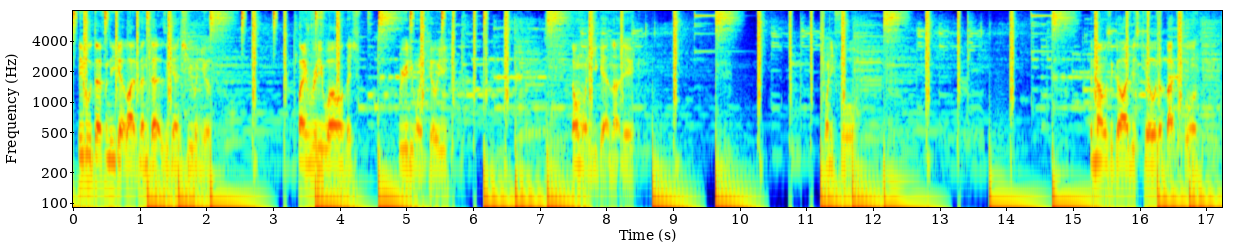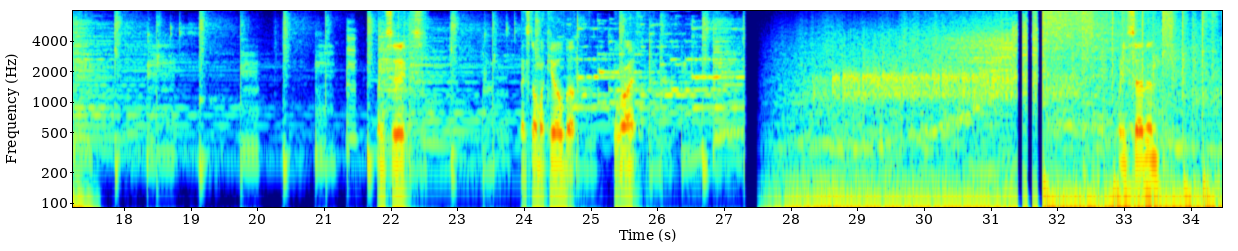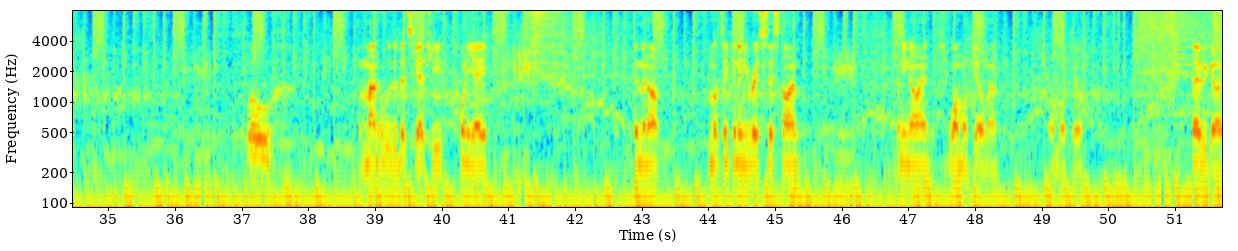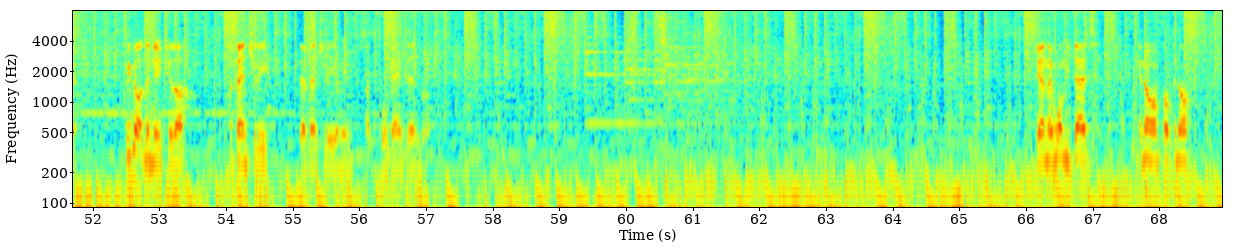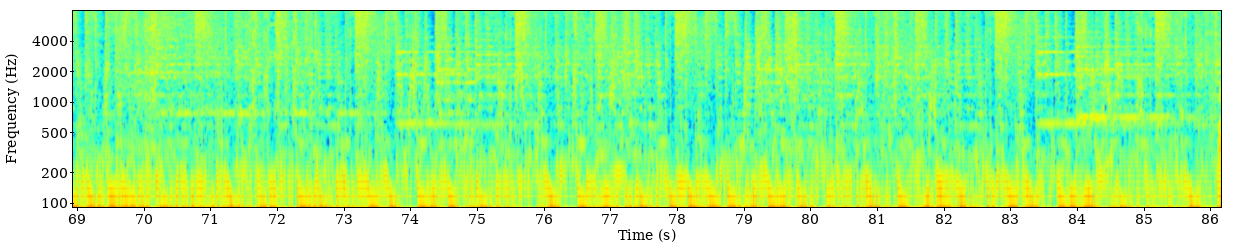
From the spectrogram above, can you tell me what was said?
People definitely get like vendettas against you when you're playing really well. They just really want to kill you. Don't want you getting that nuke. 24. And that was the guy I just killed at back spawn. 26. I stole my kill, but alright. Twenty-seven. Whoa. The mantle was a bit sketchy. Twenty-eight. Dimming up. I'm not taking any risks this time. 29, just one more kill, man. One more kill. There we go. We got the nuclear. Eventually. Eventually, I mean, it's like four games in, but... Yeah, and they want me dead. You know I'm popping off.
